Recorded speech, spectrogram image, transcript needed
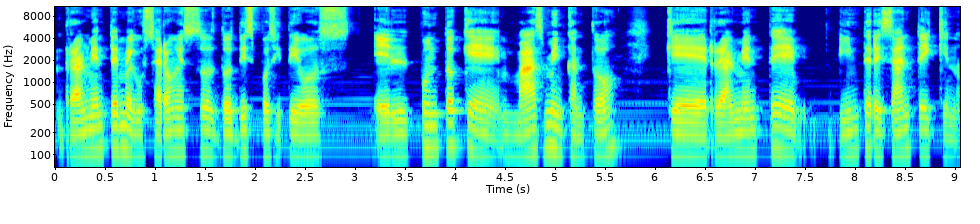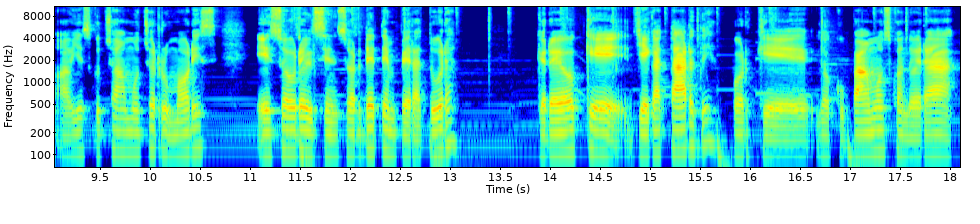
realmente me gustaron estos dos dispositivos. El punto que más me encantó, que realmente vi interesante y que no había escuchado muchos rumores, es sobre el sensor de temperatura. Creo que llega tarde porque lo ocupamos cuando era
